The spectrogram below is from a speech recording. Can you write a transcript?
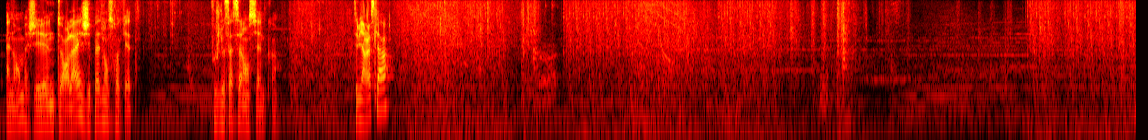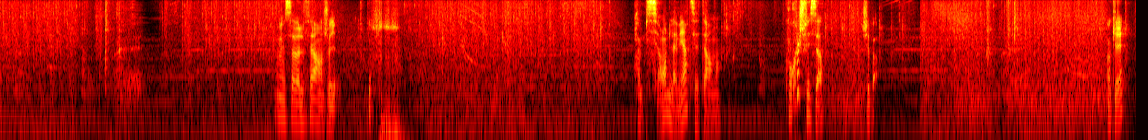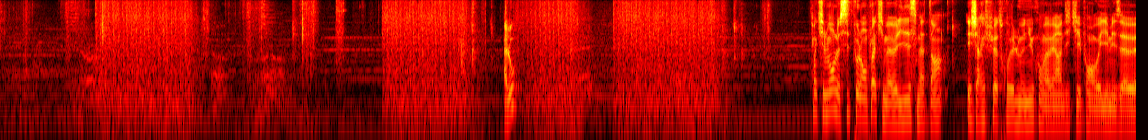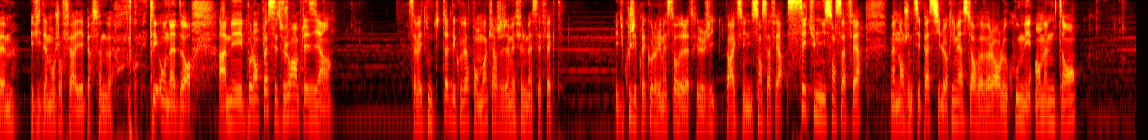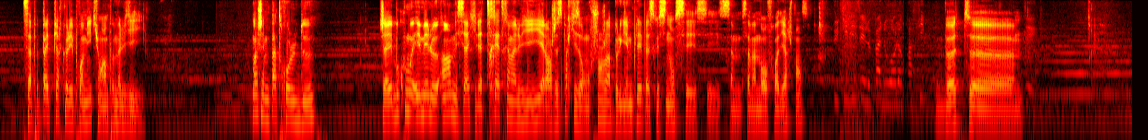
Ah non, bah j'ai les Hunter là et j'ai pas de lance-roquette. Faut que je le fasse à l'ancienne quoi. C'est bien, reste là Mais ça va le faire, hein, je veux dire. Oh, c'est vraiment de la merde cette arme. hein. Pourquoi je fais ça? Ok. Allô Tranquillement, le site Pôle emploi qui m'a validé ce matin et j'arrive plus à trouver le menu qu'on m'avait indiqué pour envoyer mes AEM. Évidemment, jour férié, personne va promettre, on adore. Ah, mais Pôle emploi, c'est toujours un plaisir. hein. Ça va être une totale découverte pour moi car j'ai jamais fait le Mass Effect. Et du coup, j'ai préco le remaster de la trilogie. Il paraît que c'est une licence à faire. C'est une licence à faire. Maintenant, je ne sais pas si le remaster va valoir le coup, mais en même temps, ça peut pas être pire que les premiers qui ont un peu mal vieilli. Moi, j'aime pas trop le 2. J'avais beaucoup aimé le 1, mais c'est vrai qu'il a très très mal vieilli. Alors j'espère qu'ils auront changé un peu le gameplay parce que sinon c'est, ça, va me refroidir, je pense. Le panneau. But, euh,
